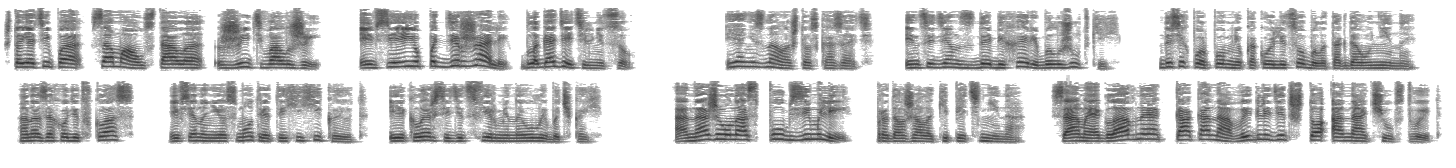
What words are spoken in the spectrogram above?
что я типа сама устала жить во лжи. И все ее поддержали, благодетельницу. Я не знала, что сказать. Инцидент с Дебби Хэри был жуткий. До сих пор помню, какое лицо было тогда у Нины. Она заходит в класс, и все на нее смотрят и хихикают, и Клэр сидит с фирменной улыбочкой. «Она же у нас пуп земли», — продолжала кипеть Нина. «Самое главное, как она выглядит, что она чувствует.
